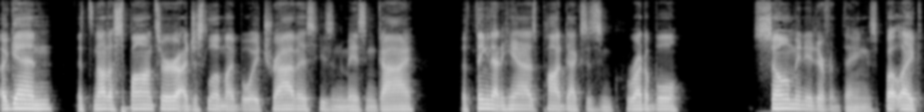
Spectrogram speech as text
Again, it's not a sponsor. I just love my boy Travis. He's an amazing guy. The thing that he has, Poddecks, is incredible. So many different things. But like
